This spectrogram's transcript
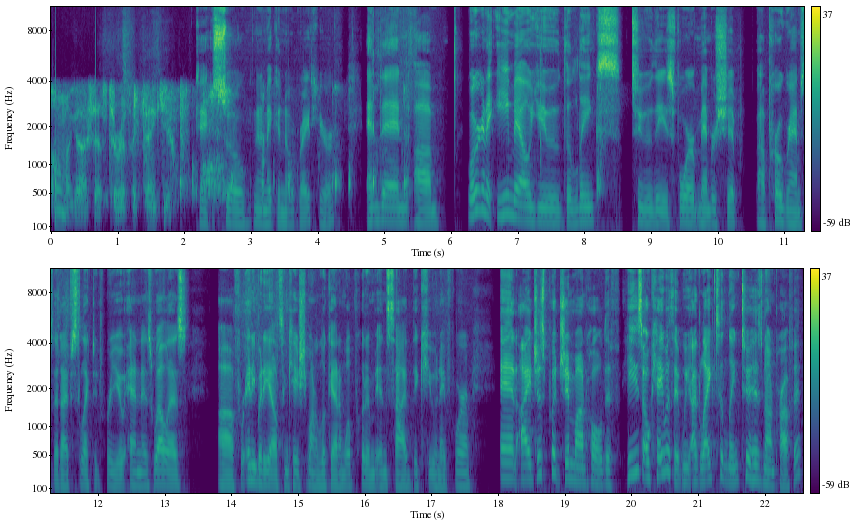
Oh my gosh, that's terrific! Thank you. Okay, so I'm going to make a note right here, and then um, we're going to email you the links to these four membership uh, programs that I've selected for you, and as well as uh, for anybody else in case you want to look at them. We'll put them inside the Q and A forum. And I just put Jim on hold. If he's okay with it, we I'd like to link to his nonprofit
